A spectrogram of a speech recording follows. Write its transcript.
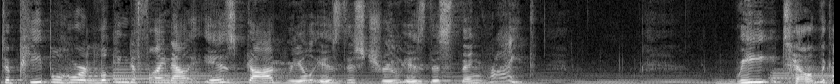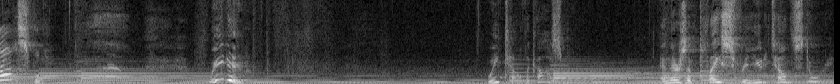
to people who are looking to find out is God real? Is this true? Is this thing right? We tell the gospel. We do. We tell the gospel. And there's a place for you to tell the story.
